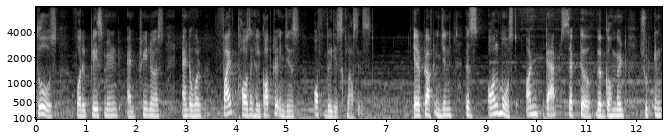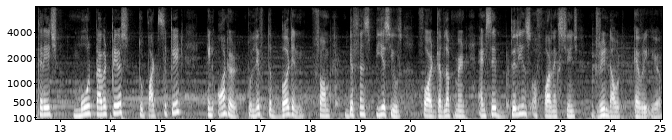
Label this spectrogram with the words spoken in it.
those for replacement and trainers, and over 5,000 helicopter engines of various classes aircraft engine is almost untapped sector where government should encourage more private players to participate in order to lift the burden from defense PSUs for development and save billions of foreign exchange drained out every year.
